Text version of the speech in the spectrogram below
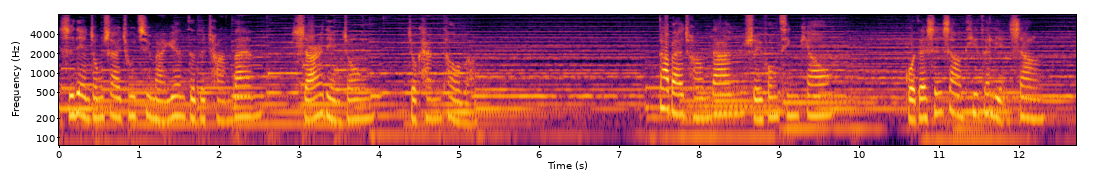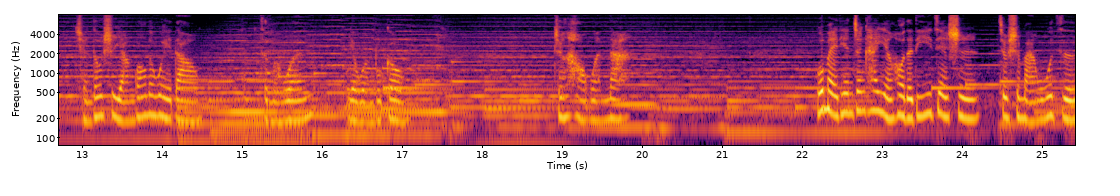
十点钟晒出去满院子的床单，十二点钟就看透了。大白床单随风轻飘，裹在身上贴在脸上，全都是阳光的味道，怎么闻也闻不够，真好闻呐！我每天睁开眼后的第一件事就是满屋子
